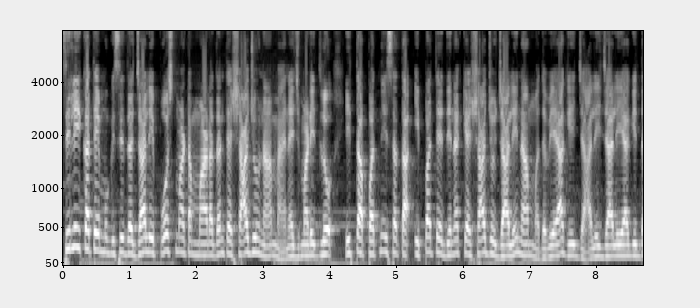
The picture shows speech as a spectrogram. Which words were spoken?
ಸಿಲಿ ಕತೆ ಮುಗಿಸಿದ ಜಾಲಿ ಪೋಸ್ಟ್ ಮಾರ್ಟಮ್ ಮಾಡದಂತೆ ಶಾಜುನ ಮ್ಯಾನೇಜ್ ಮಾಡಿದ್ಲು. ಇತ್ತ ಪತ್ನಿ ಸತ ಇಪ್ಪತ್ತೇ ದಿನಕ್ಕೆ ಶಾಜು ಜಾಲಿನ ಮದುವೆಯಾಗಿ ಜಾಲಿ ಜಾಲಿಯಾಗಿದ್ದ.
